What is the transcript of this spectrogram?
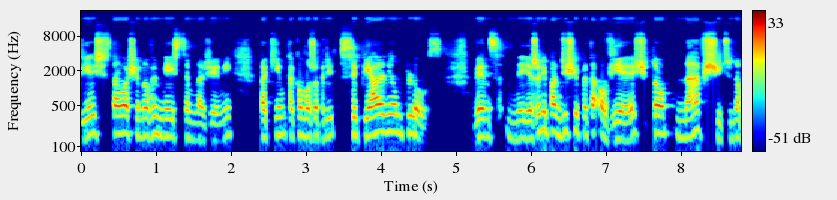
wieś stała się nowym miejscem na ziemi, takim, taką można powiedzieć sypialnią plus. Więc jeżeli pan dzisiaj pyta o wieś, to na wsi, czy, na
